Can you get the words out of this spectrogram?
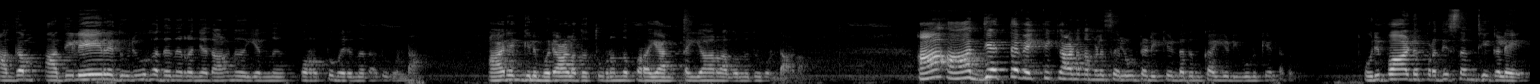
അകം അതിലേറെ ദുരൂഹത നിറഞ്ഞതാണ് എന്ന് പുറത്തു വരുന്നത് അതുകൊണ്ടാണ്. ആരെങ്കിലും ഒരാൾ അത് തുറന്നു പറയാൻ തയ്യാറാകുന്നത് കൊണ്ടാണ്. ആ ആദ്യത്തെ വ്യക്തിക്കാണ് നമ്മൾ സല്യൂട്ട് അടിക്കേണ്ടതും കൈയടി കൊടുക്കേണ്ടതും. ഒരുപാട് പ്രതിസന്ധികളെ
